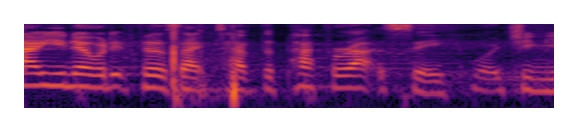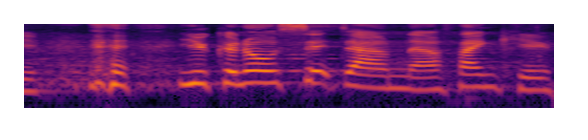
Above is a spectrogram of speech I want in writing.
Now you know what it feels like to have the paparazzi watching you. you can all sit down now. Thank you.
